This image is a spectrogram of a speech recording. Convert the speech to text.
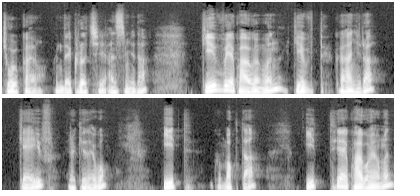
좋을까요? 근데 그렇지 않습니다. give의 과거형은 gived가 아니라 gave 이렇게 되고 eat 그 먹다 eat의 과거형은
